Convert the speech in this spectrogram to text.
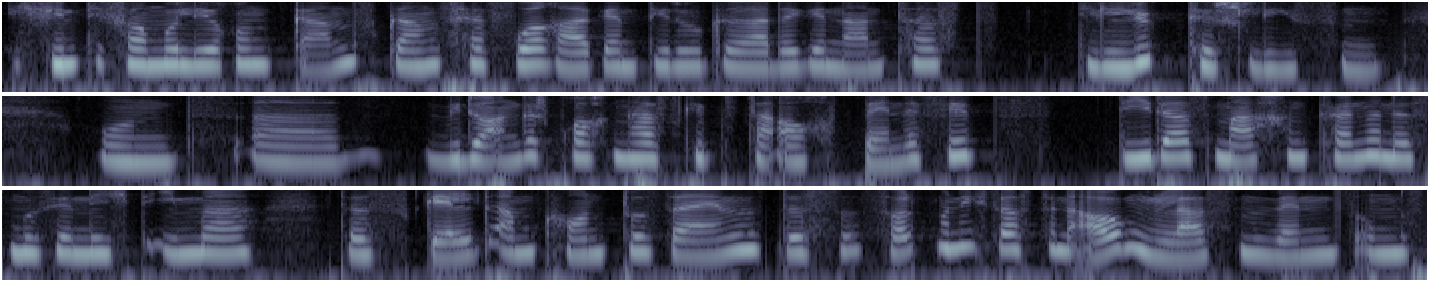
Ich finde die Formulierung ganz, ganz hervorragend, die du gerade genannt hast, die Lücke schließen. Und äh, wie du angesprochen hast, gibt es da auch Benefits, die das machen können. Es muss ja nicht immer das Geld am Konto sein. Das sollte man nicht aus den Augen lassen, wenn es ums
